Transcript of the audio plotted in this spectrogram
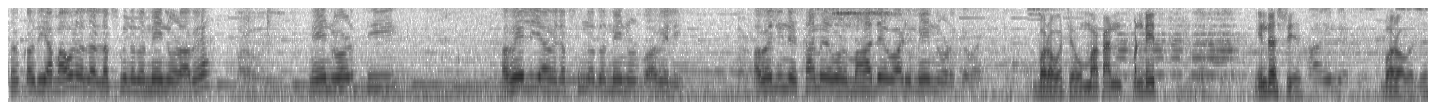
સર્કલથી આમ આવો ને એટલે લક્ષ્મીનગર મેઇન રોડ આવે. બરાબર મેઇન રોડથી હવેલી આવે લક્ષ્મીનગર મેઇન રોડ પર હવેલી. હવેલીને સામે રોડ મહાદેવવાડી મેઇન રોડ કહેવાય. બરોબર છે ઉમાકાંત પંડિત ઇન્ડસ્ટ્રીઝ બરોબર છે.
